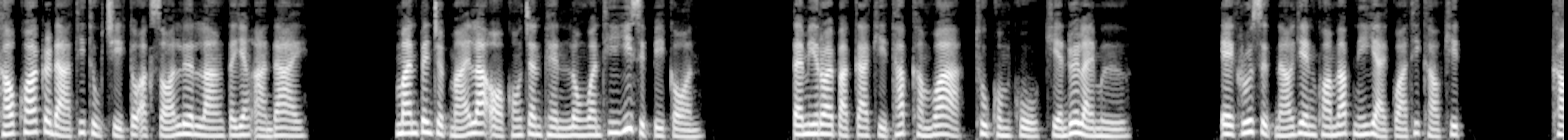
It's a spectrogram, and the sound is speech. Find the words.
ขาคว้ากระดาษที่ถูกฉีกตัวอักษรเลือนลางแต่ยังอ่านได้ มันเป็นจดหมายลาออกของจันเพนลงวันที่ 20 ปีก่อน แต่มีรอยปากกาขีดทับคำว่าถูกข่มขู่เขียนด้วยลายมือ เอกรู้สึกหนาวเย็นความลับนี้ใหญ่กว่าที่เขาคิด เขา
